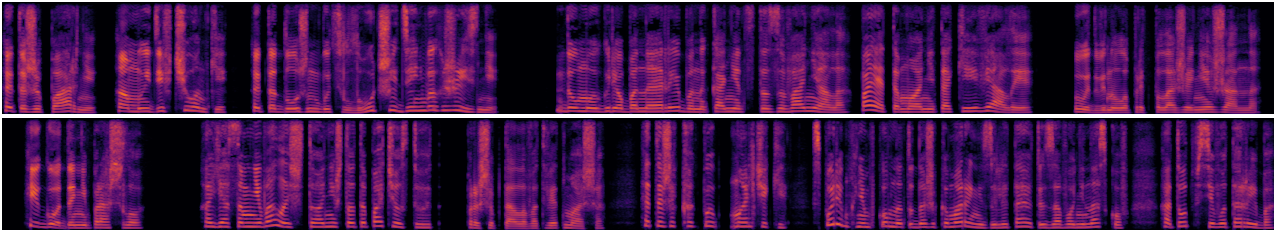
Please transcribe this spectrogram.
Это же парни, а мы девчонки. Это должен быть лучший день в их жизни. Думаю, грёбаная рыба наконец-то завоняла, поэтому они такие вялые, выдвинула предположение Жанна. И года не прошло. А я сомневалась, что они что-то почувствуют, прошептала в ответ Маша. Это же как бы мальчики. Спорим, к ним в комнату даже комары не залетают из-за вони носков, а тут всего-то рыба.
